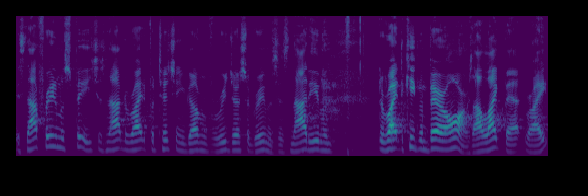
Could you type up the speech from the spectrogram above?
It's not freedom of speech. It's not the right to petition your government for redress agreements. It's not even the right to keep and bear arms. I like that, right?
